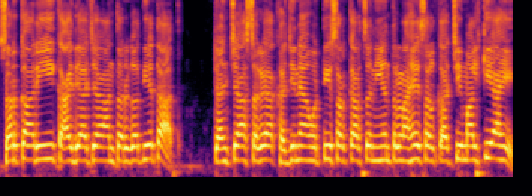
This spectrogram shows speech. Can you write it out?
सरकारी कायद्याच्या अंतर्गत येतात. त्यांच्या सगळ्या खजिन्यावरती सरकारचं नियंत्रण आहे सरकारची मालकी आहे.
